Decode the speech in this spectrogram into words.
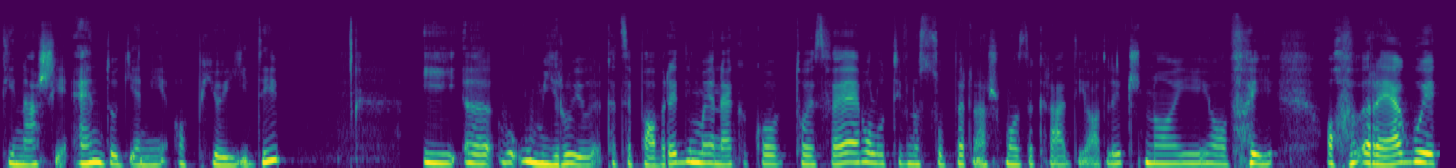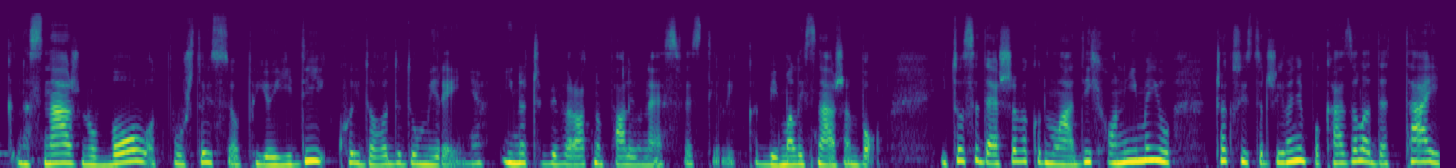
ti naši endogeni opioidi, i uh, umiruju kad se povredimo je nekako, to je sve evolutivno super, naš mozak radi odlično i ovaj, ovaj, reaguje na snažnu bol, otpuštaju se opioidi koji dovode do umirenja. Inače bi verovatno pali u nesvest ili kad bi imali snažan bol. I to se dešava kod mladih. Oni imaju, čak su istraživanja pokazala da taj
